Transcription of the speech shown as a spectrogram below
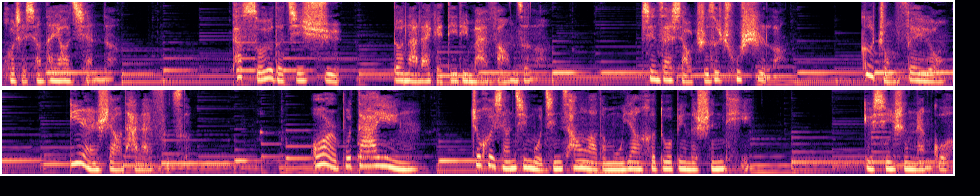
或者向他要钱的。他所有的积蓄都拿来给弟弟买房子了，现在小侄子出事了，各种费用依然是要他来负责。偶尔不答应，就会想起母亲苍老的模样和多病的身体，又心生难过。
